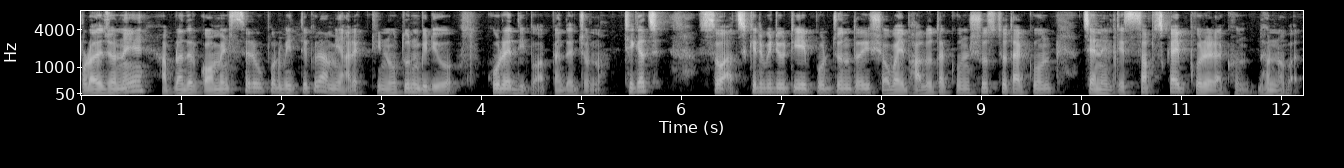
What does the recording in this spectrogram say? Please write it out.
প্রয়োজনে আপনাদের কমেন্টসের উপর ভিত্তি করে আমি আরেকটি নতুন ভিডিও করে দিব আপনাদের জন্য, ঠিক আছে? সো আজকের ভিডিওটি এই পর্যন্তই। সবাই ভালো থাকুন, সুস্থ থাকুন। চ্যানেলটি সাবস্ক্রাইব করে রাখুন। ধন্যবাদ।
